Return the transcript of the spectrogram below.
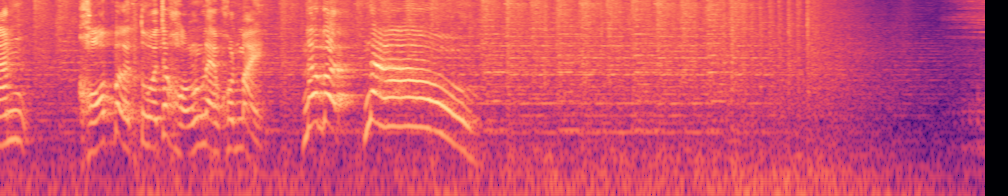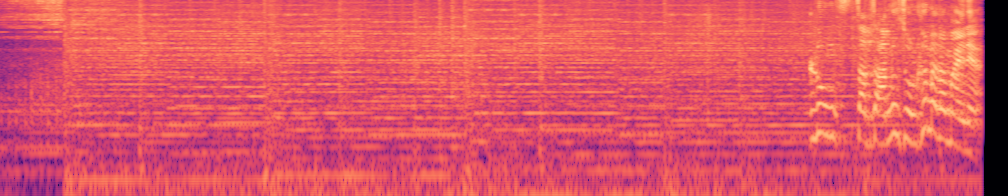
งั้นขอเปิดตัวเจ้าของโรงแรมคนใหม่ Now but now ลุงสามสามหนึ่งศูนย์ขึ้นมาทำไมเนี่ย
